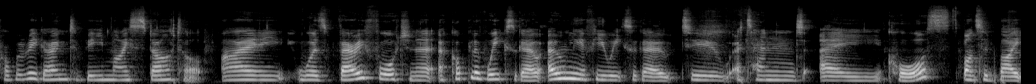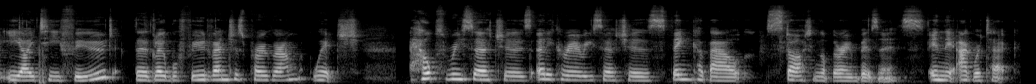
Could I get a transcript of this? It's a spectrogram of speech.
probably going to be my startup. I was very fortunate a couple of weeks ago, only a few weeks ago, to attend a course sponsored by EIT Food, the Global Food Ventures Program, which helps researchers, early career researchers, think about starting up their own business in the agri-tech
